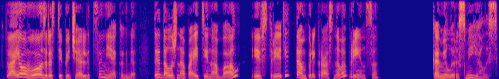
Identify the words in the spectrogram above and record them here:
«В твоем возрасте печалиться некогда. Ты должна пойти на бал и встретить там прекрасного принца». Камила рассмеялась.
